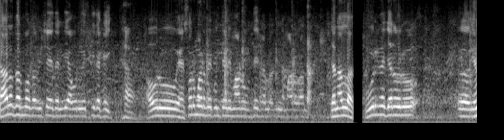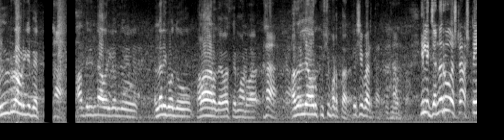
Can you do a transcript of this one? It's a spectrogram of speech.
ದಾನ ಧರ್ಮದ ವಿಷಯದಲ್ಲಿ ಅವರು ಎತ್ತಿದ ಕೈ. ಅವರು ಹೆಸರು ಮಾಡಬೇಕು ಅಂತೇಳಿ ಮಾಡುವ ಉದ್ದೇಶ ಅಲ್ಲದಿಂದ ಮಾಡುವ ಜನ ಅಲ್ಲ. ಊರಿನ ಜನರು ಎಲ್ಲರೂ ಅವರಿಗೆ ಬೇಕು. ಆದ್ದರಿಂದ ಅವರಿಗೆ ಒಂದು ಎಲ್ಲರಿಗೂ ಒಂದು ಫಲಹಾರದ ವ್ಯವಸ್ಥೆ ಮಾಡುವ ಅದರಲ್ಲಿ ಅವರು ಖುಷಿ ಪಡ್ತಾರೆ. ಖುಷಿ ಪಡ್ತಾರೆ. ಇಲ್ಲಿ ಜನರು ಅಷ್ಟ ಅಷ್ಟೇ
